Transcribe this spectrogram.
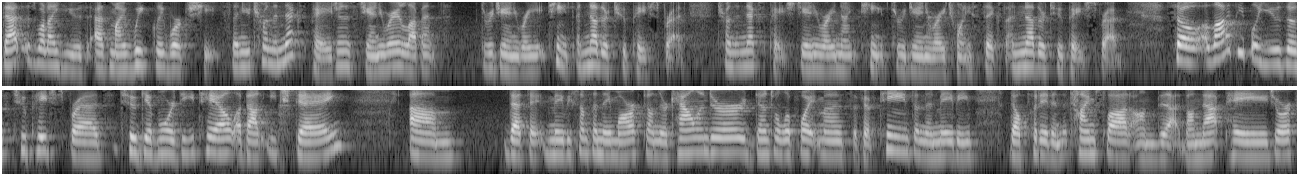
that is what I use as my weekly worksheets. Then you turn the next page, and it's January 11th through January 18th, another two page spread. Turn the next page, January 19th through January 26th, another two page spread. So, a lot of people use those two page spreads to give more detail about each day. Um, that they, maybe something they marked on their calendar, dental appointments, the 15th, and then maybe they'll put it in the time slot on that on that page or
